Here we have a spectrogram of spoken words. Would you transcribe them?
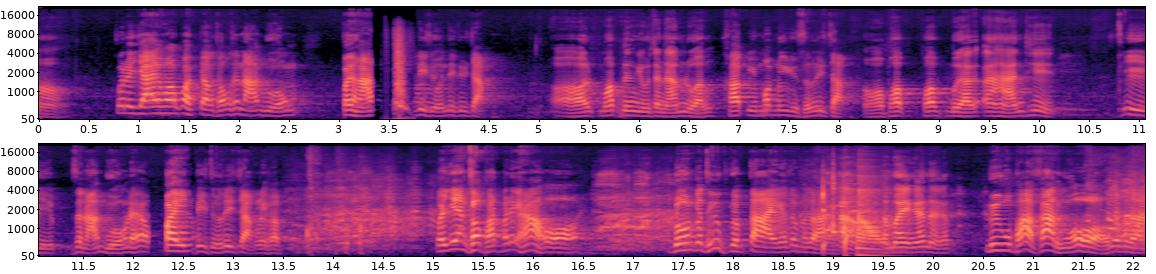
อ๋อก็เลยย้ายม็อบกลับจากท้องสนามหลวงไปหาที่สวนที่รู้จักอ๋อม็อบหนึ่งอยู่สนามหลวงครับอีกม็อบหนึงอยู่สวนที่รู้จักอ๋อเพราะเพราะเบื่ออาหารที่ ที่สนามหลวงแล้ว ไปที่สวนที่จักรเลยครับ ไปแย่งข้าวผัดมาได้ห้าห่อโดนกระทืบเกือบตายครับท่านประธานอ้าวทำไมงั้นนะครับลืมเอาผ้าคาดหัวออกท่านประธาน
